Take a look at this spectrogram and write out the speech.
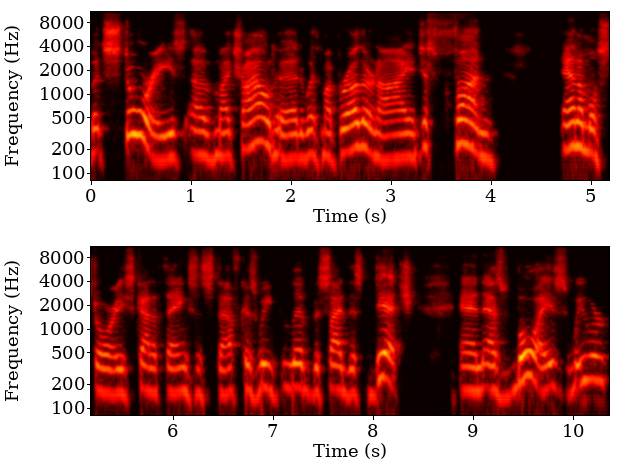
but stories of my childhood with my brother and I, and just fun animal stories kind of things and stuff because we lived beside this ditch and as boys we were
